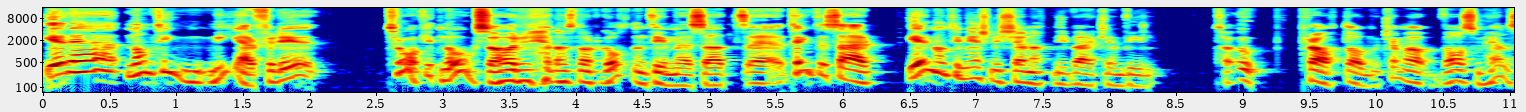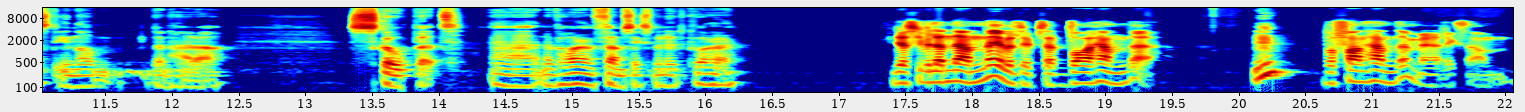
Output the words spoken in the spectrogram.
Är det någonting mer? För det tråkigt nog så har det redan snart gått en timme så att eh, tänkte så här. Är det någonting mer som ni känner att ni verkligen vill ta upp, prata om? Det kan vara vad som helst inom den här uh, scopet. Eh, när vi har en 5-6 minuter kvar här. Det jag skulle vilja nämna är väl typ så här, vad hände? Mm. Vad fan hände med liksom,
